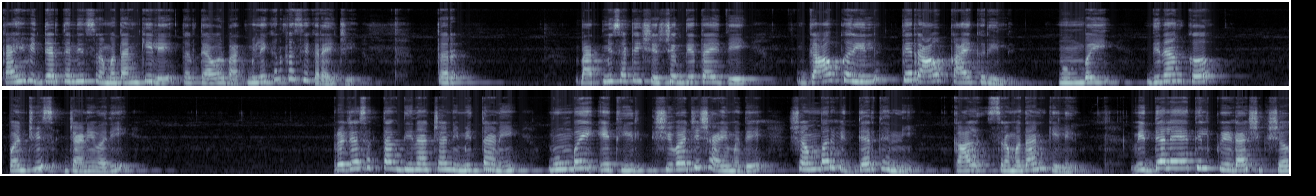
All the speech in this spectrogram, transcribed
काही विद्यार्थ्यांनी श्रमदान केले तर त्यावर बातमीलेखन कसे करायचे? तर बातमीसाठी शीर्षक देता येते गाव करील ते राव काय करील? मुंबई दिनांक पंचवीस जानेवारी. प्रजासत्ताक दिनाच्या निमित्ताने मुंबई येथील शिवाजी शाळेमध्ये शंभर विद्यार्थ्यांनी काल श्रमदान केले. विद्यालयातील क्रीडा शिक्षक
